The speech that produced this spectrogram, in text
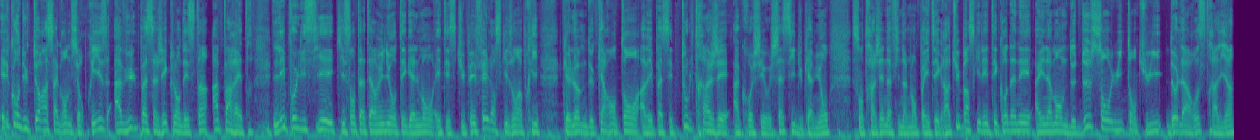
et le conducteur, à sa grande surprise, a vu le passager clandestin apparaître. Les policiers qui sont intervenus ont également été stupéfaits lorsqu'ils ont appris que l'homme de 40 ans avait passé tout le trajet accroché au châssis du camion. Son trajet n'a finalement pas été gratuit parce qu'il a été condamné à une amende de 288 dollars australiens.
